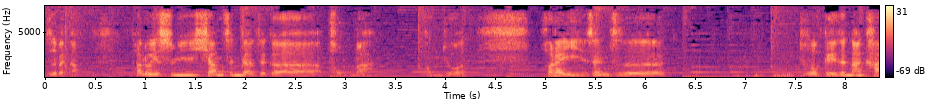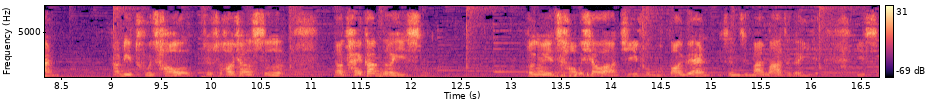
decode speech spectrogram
日本的，它类似于相声的这个捧啊捧角，后来引申至，就说给人难堪，那你吐槽就是好像是要抬杠这个意思。都用于嘲笑啊、讥讽、抱怨，甚至谩骂这个意意思，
